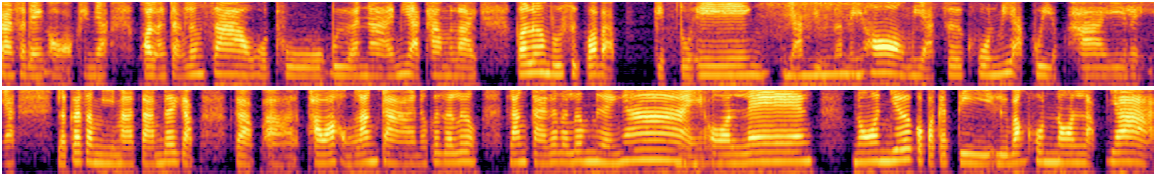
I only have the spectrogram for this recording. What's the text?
การแสดงออกทีเนี้ย พอหลังจากเริ่มเศร้าหดหู่เบื่อหน่ายไม่อยากทำอะไร ก็เริ่มรู้สึกว่าแบบ เก็บตัวเอง อยากอยู่แต่ในห้อง ไม่อยากเจอคนไม่อยากคุยกับใครอะไรอย่างเงี้ยแล้วก็จะมีมาตามด้วยกับกับอ่าภาวะของร่างกายเนาะก็จะเริ่มร่างกายก็จะเริ่มเหนื่อยง่ายอืมอ่อนแรง นอนเยอะกว่าปกติ หรือบางคนนอนหลับยาก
